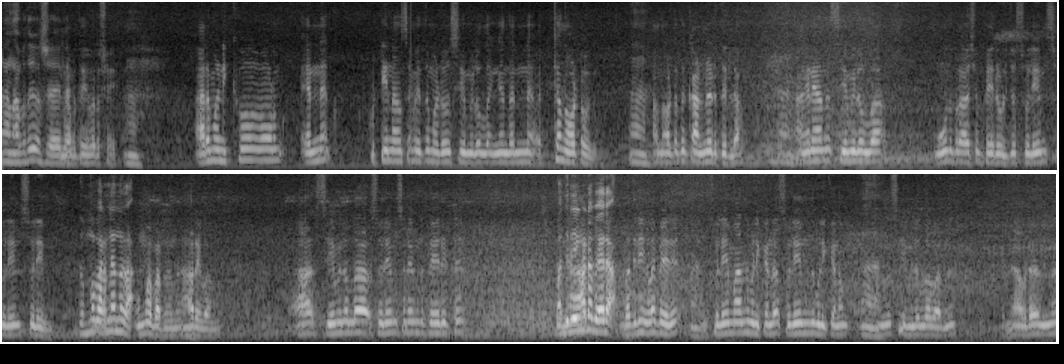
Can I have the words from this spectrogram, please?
ആ നാൽപ്പത് വർഷമായല്ലേ? നാൽപ്പത്തേഴ് വർഷമായി. അരമണിക്കൂറോളം എന്നെ കുട്ടീനാ സമയത്ത് മഡോസിയമിലുള്ള ഇങ്ങനെ തന്നെ ഒറ്റ നോട്ടമില്ല ആ. നോട്ടത്തിൽ കണ്ണെടുത്തില്ല. അങ്ങനെയാണ് സിയമിലുള്ള മൂന്ന് പ്രാവശ്യം പേര് വിളിച്ചു സുലൈം സുലൈം സുലൈം. ഉമ്മ പറഞ്ഞതാ ഉമ്മ പറഞ്ഞത് അറിവാണ്. ആ സിയമിലുള്ള സുലൈം സുലൈം എന്ന് പേരിട്ട് ബദരീങ്ങളുടെ പേരാ? ബദരീങ്ങളെ പേര്. സുലൈമാന്ന് വിളിക്കണ്ട സുലൈം എന്ന് വിളിക്കണം. എന്ന് സീമിലുള്ള പറഞ്ഞു. പിന്നെ അവിടെ നിന്ന്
